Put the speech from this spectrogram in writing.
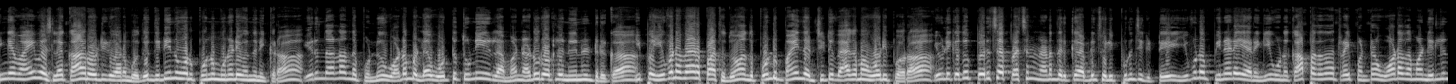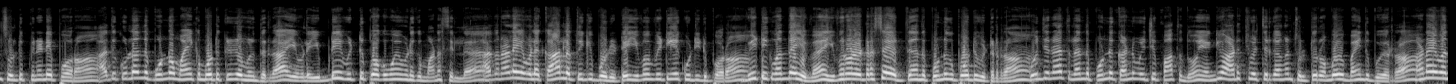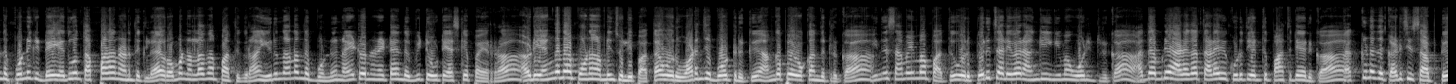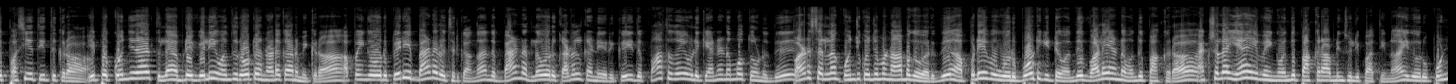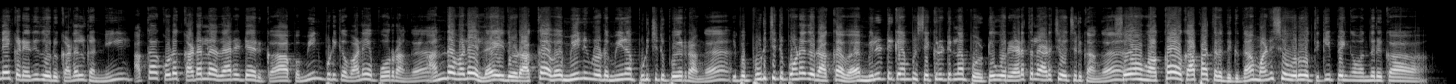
இங்க மைவஸ்ல கார் ஓட்டிட்டு வரும்போது திடீர்னு ஒரு பொண்ணு முன்னாடி வந்து நிக்கிறா. இருந்தாலும் அந்த பொண்ணு உடம்புல ஒட்டு துணி இல்லாம நடு ரோட்ல நின்றுட்டு இருக்கா. இப்ப இவனை வேற பார்த்ததும் அந்த பொண்ணு பயந்து அடிச்சிட்டு வேகமா ஓடி போறா. இவளுக்கு ஏதோ பெருசா பிரச்சனை நடந்திருக்கு அப்படின்னு சொல்லி புரிஞ்சுக்கிட்டு இவனும் பின்னாடியே இறங்கி உன்னை காப்பாத்த தான் ட்ரை பண்றேன். ஓடாதமா நில்லுன்னு சொல்லிட்டு பின்னாடியே போறான். அதுக்குள்ள அந்த பொண்ணு மயக்கம் போட்டு கீழே விழுந்துடுறா. இவளை இப்படியே விட்டு போகவும் இவனுக்கு மனசு இல்ல அதனால இவளை கார்ல தூக்கி போட்டுட்டு இவன் வீட்டுக்கே கூட்டிட்டு போறான். வீட்டுக்கு வந்த இவன் இவனோட ட்ரெஸ்ஸை எடுத்து அந்த பொண்ணுக்கு போட்டு விட்டுறான். கொஞ்ச நேரத்துல அந்த பொண்ணு கண்ணு வச்சு பார்த்ததும் எங்கேயோ அடைச்சு வச்சிருக்காங்கன்னு சொல்லிட்டு ரொம்பவே பயந்து போயிடுறான் ஆனா இவன் அந்த பொண்ணுகிட்ட எதுவும் தப்பாலாம் நடந்துக்கல. ரொம்ப நல்லா தான் பாத்துக்கிறான். இருந்தாலும் அந்த பொண்ணு நைட் ஒரு நைட்டா இந்த வீட்டை விட்டு எஸ்கேப் ஆயிடுறா. அப்படி எங்க தான் போனா அப்படின்னு சொல்லி பார்த்தா ஒரு உடஞ்ச போட் இருக்கு. அங்க போய் உட்காந்துட்டு இருக்கா இந்த சமயமா பார்த்து ஒரு பெருச்சாலிவர் அங்கேயும் இங்கேயுமா ஓடிட்டு இருக்கா அது அப்படியே அழகா தடவி கொடுத்து எடுத்து பார்த்துட்டே இருக்கா. டக்குனு அதை கடிச்சு சாப்பிட்டு பசியை தீர்த்துக்கிறா. இப்ப கொஞ்ச நேரத்துல அப்படியே வெளியே வந்து ரோட்ல நடக்க ஆரம்பிக்கிறா. அப்ப இங்க ஒரு பெரிய பேனர் வச்சிருக்காங்க. அந்த பேனர்ல ஒரு கடல் கண்ணி இருக்கு. இது பார்த்ததும் இவளுக்கு என்னென்னமோ தோணுது. பழசெல்லாம் கொஞ்சம் கொஞ்சமா ஞாபகம் வருது. அப்படியே ஒரு போட்டு கிட்ட வந்து வளையாண்ட வந்து பாக்குறா ஆக்சுவலா ஏன் இவ இங்க வந்து பாக்குறா அப்படின்னு சொல்லி பாத்தீங்கன்னா இது ஒரு பொண்ணே கிடையாது. இது ஒரு கடல் கண்ணி. அக்கா கூட கடல்ல விளையாடிட்டே இருக்கா? அப்ப மீன் பிடிக்க வலைய போடுறாங்க. அந்த வலையில இதோட அக்காவை மீனுங்களோட மீனா புடிச்சிட்டு போயிடுறாங்க. இப்ப புடிச்சிட்டு போன இதோட அக்காவை மிலிட்டரி கேம்ப் செக்யூரிட்டி எல்லாம் போட்டு ஒரு இடத்துல அடைச்சு வச்சிருக்காங்க. சோ அவங்க அக்காவை காப்பாத்துறதுக்கு தான் மனுஷ உருவத்துக்கு இப்ப இங்க வந்திருக்கா?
